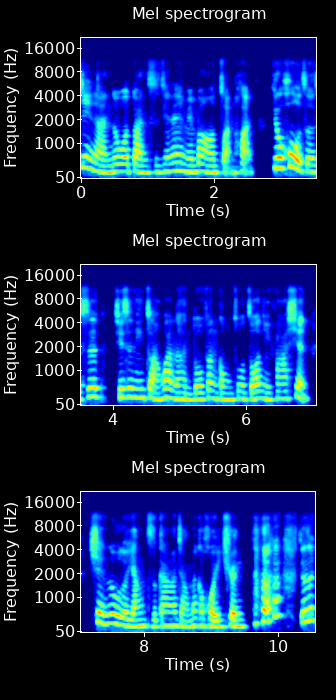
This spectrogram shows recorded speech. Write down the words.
既然如果短时间内没办法转换，又或者是其实你转换了很多份工作之后，你发现陷入了杨子刚刚讲那个回圈，就是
